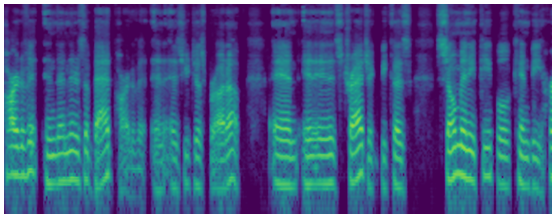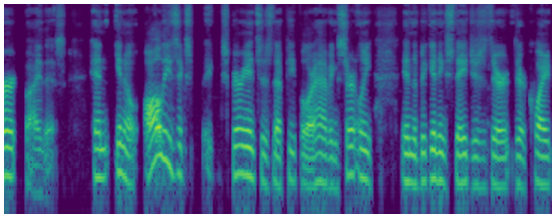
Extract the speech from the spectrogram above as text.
part of it and then there's a bad part of it, and as you just brought up. And, and it's tragic because so many people can be hurt by this. And, you know, all these ex- experiences that people are having, certainly in the beginning stages, they're, they're quite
